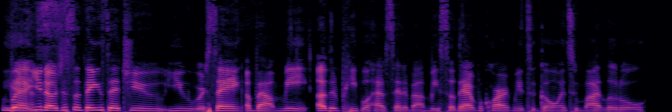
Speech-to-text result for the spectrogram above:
but you know, just the things that you you were saying about me, other people have said about me. So that required me to go into my little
